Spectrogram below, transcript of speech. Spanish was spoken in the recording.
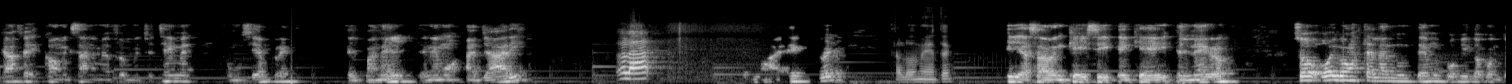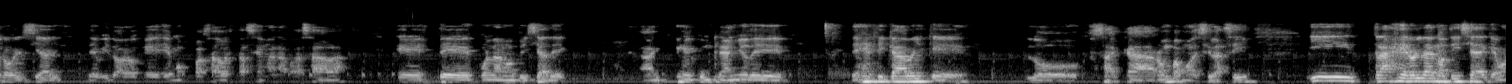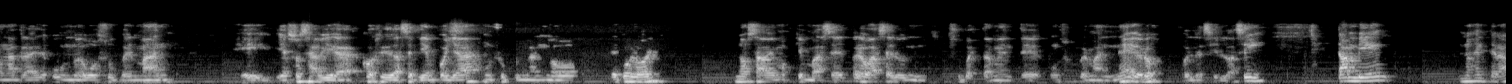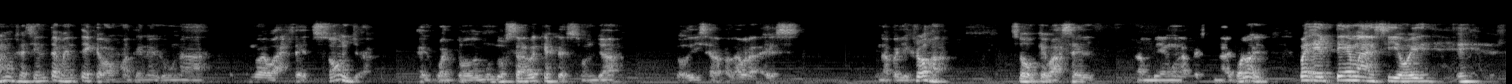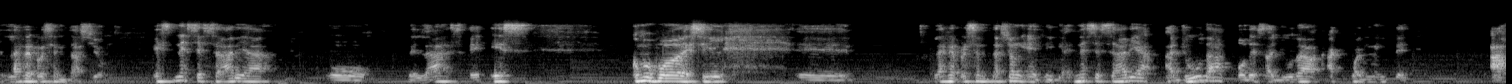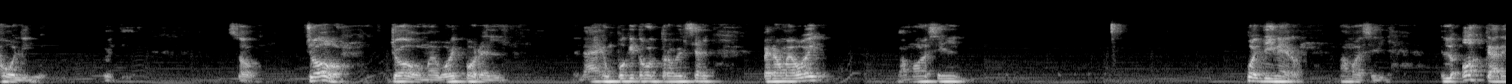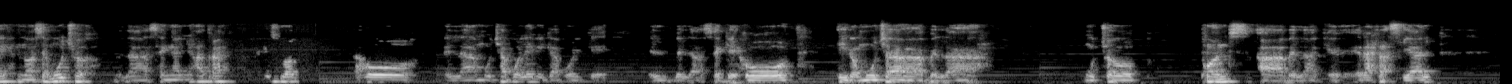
Café Comics Anime Film Entertainment? Como siempre, el panel tenemos a Yari. Hola. Tenemos a Héctor. Saludos, mi gente. Y ya saben, Casey, a.k.a. El Negro. So, hoy vamos a estar hablando de un tema un poquito controversial debido a lo que hemos pasado esta semana pasada este, con la noticia de en el cumpleaños de, de Henry Cavill que lo sacaron, vamos a decir así, y trajeron la noticia de que van a traer un nuevo Superman. Eh, y eso se había corrido hace tiempo ya, un Superman nuevo de color. No sabemos quién va a ser, pero va a ser un, supuestamente un Superman negro, por decirlo así. También nos enteramos recientemente que vamos a tener una nueva Red Sonja, el cual todo el mundo sabe que Red Sonja, lo dice la palabra, es una pelirroja. So, que va a ser también una persona de color. Pues el tema en sí hoy es la representación. ¿Es necesaria o, ¿verdad? Es, ¿cómo puedo decir? Eh, la representación étnica, ¿es necesaria, ayuda o desayuda actualmente a Hollywood? So, yo, yo me voy por el, ¿verdad? es un poquito controversial, pero me voy, vamos a decir, por dinero, vamos a decir. Los Óscares, no hace mucho, hace años atrás, Rock trajo mucha polémica porque él ¿verdad? se quejó, tiró mucha, ¿verdad? muchos punts, a, ¿verdad? que era racial.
